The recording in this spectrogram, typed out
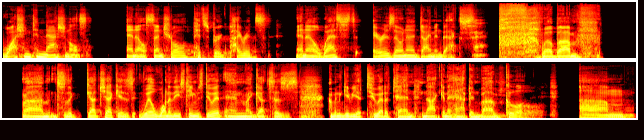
Washington Nationals, NL Central, Pittsburgh Pirates, NL West, Arizona Diamondbacks. Well, Bob, um, so the gut check is will one of these teams do it? And my gut says I'm going to give you a two out of 10. Not going to happen, Bob. Cool. Um,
